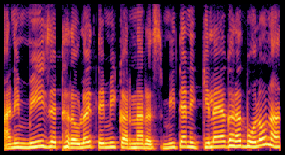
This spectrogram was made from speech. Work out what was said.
आणि मी जे ठरवलं आहे ते मी करणारच. मी त्या निक्कीला या घरात बोलवणार.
